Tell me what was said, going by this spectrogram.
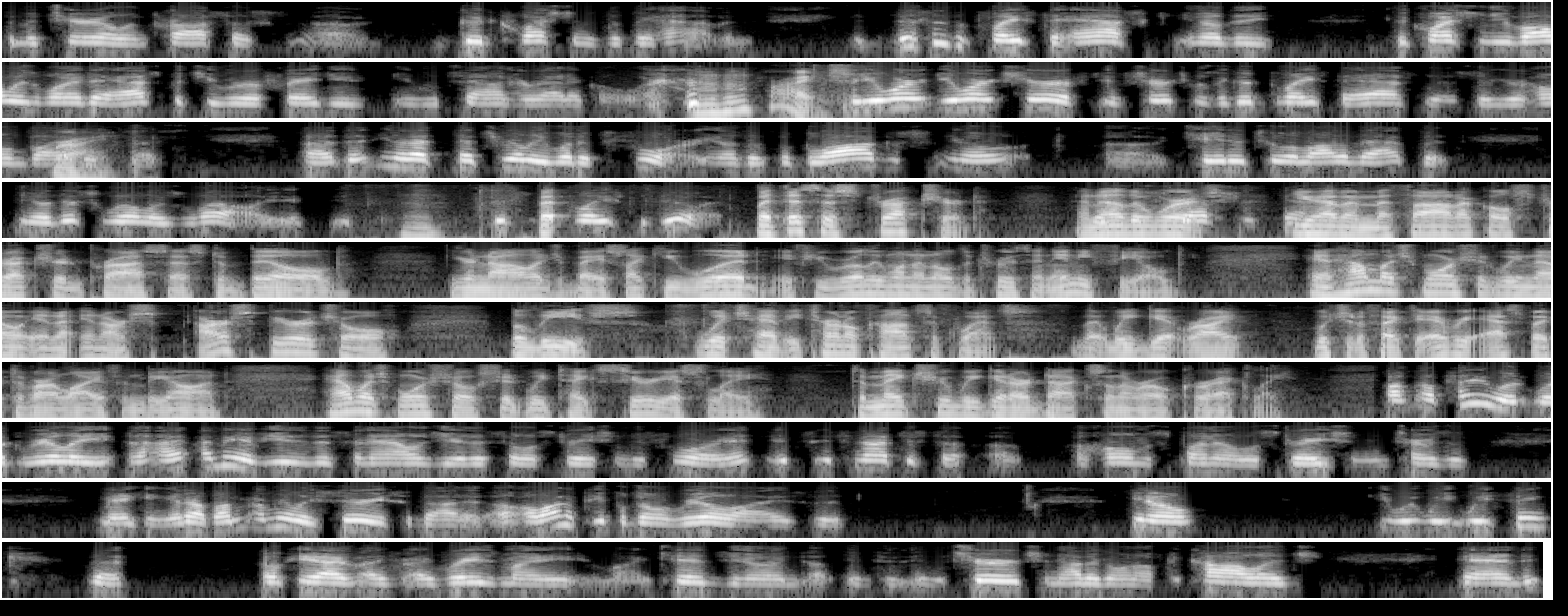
the material and process, uh, good questions that they have. And this is a place to ask, you know, the, the question you've always wanted to ask, but you were afraid you, you would sound heretical. mm-hmm, right. So you weren't, you weren't sure if, if church was a good place to ask this or your home Bible right. study. Uh, that, you know, that, that's really what it's for. You know, the, the blogs, you know, uh, cater to a lot of that, but you know, this will as well. It, it, hmm. This is but, the place to do it. But this is structured. In this other words, yeah. you have a methodical, structured process to build your knowledge base like you would if you really want to know the truth in any field. And how much more should we know in, in our, our spiritual beliefs, which have eternal consequence that we get right, which should affect every aspect of our life and beyond? How much more so should we take seriously to make sure we get our ducks in a row correctly? I'll, I'll tell you what, what really, I, I may have used this analogy or this illustration before. It, it's, it's not just a, a, a homespun illustration in terms of making it up. I'm, I'm really serious about it. A, a lot of people don't realize that, you know, we, we, we think that, okay, I've, I've, I've raised my, my kids, you know, in, into, in the church and now they're going off to college and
